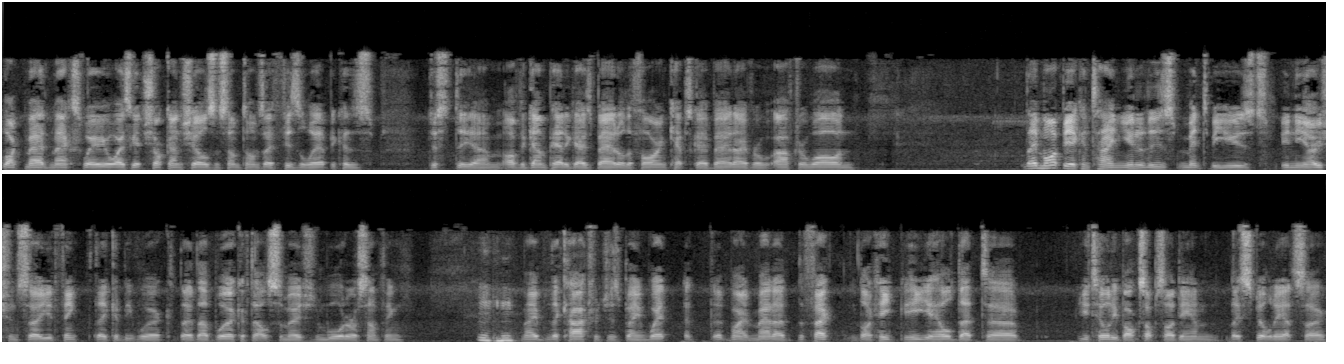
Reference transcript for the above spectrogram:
like Mad Max, where you always get shotgun shells and sometimes they fizzle out because just the um, either the gunpowder goes bad or the firing caps go bad over after a while, and they might be a contained unit. It is meant to be used in the ocean, so you'd think they could be work. They'd work if they were submerged in water or something. Mm-hmm. Maybe the cartridge has been wet. It, it won't matter. The fact, like he he held that uh, utility box upside down, they spilled out, so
